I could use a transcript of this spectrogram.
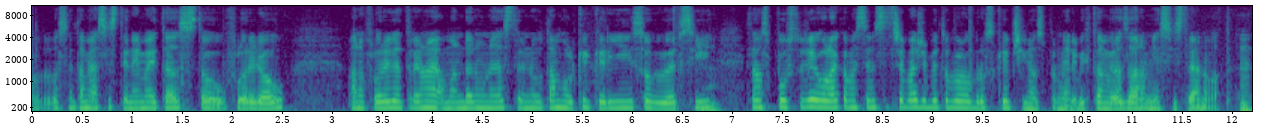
uh, vlastně tam je asi stejný majitel s tou Floridou. A na Floridě trénuje Amanda Nunes, trénují tam holky, které jsou v UFC. Mm-hmm. Je tam spoustu těch holek a myslím si třeba, že by to byl obrovský přínos pro mě, kdybych tam vyrazila na měsíc trénovat. Mm.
